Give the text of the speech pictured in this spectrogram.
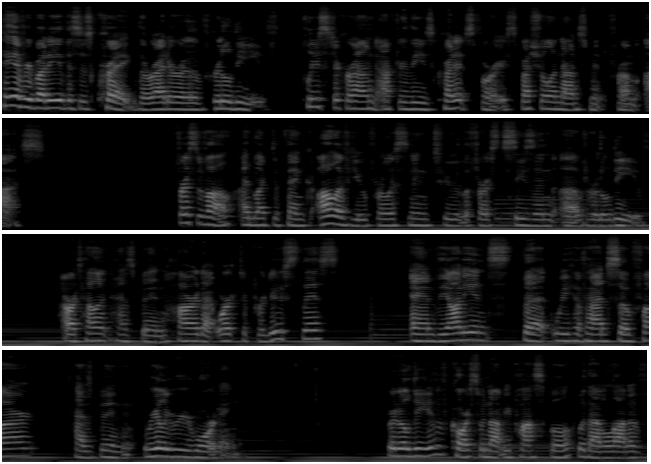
Hey everybody, this is Craig, the writer of Riddle Eve. Please stick around after these credits for a special announcement from us. First of all, I'd like to thank all of you for listening to the first season of Riddle Eve. Our talent has been hard at work to produce this, and the audience that we have had so far has been really rewarding. Riddle Eve, of course, would not be possible without a lot of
